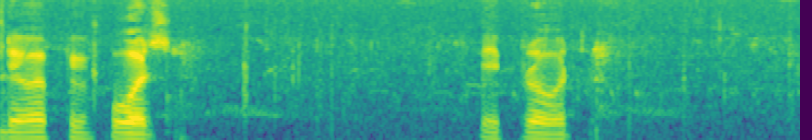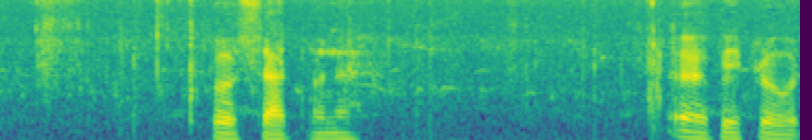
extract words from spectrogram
เรียกว่าไปโปรดไปโปรด โปรดสัตว์มันนะ เออ ไปโปรด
